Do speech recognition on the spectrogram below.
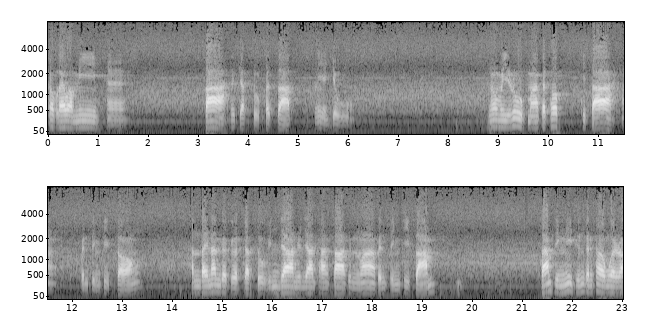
ก็แปลว่ามีตาหรือจักสุประสาทนี่อยู่เมื่อมีรูปมากระทบที่ตา เป็นสิ่งที่สองทันใดนั่นก็เกิดจากสุวิญญาณวิญญาณทางตาขึ้นมาเป็นสิ่งที่สามามสิ่งนี้ถึงกันเข้าเมื่อไร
